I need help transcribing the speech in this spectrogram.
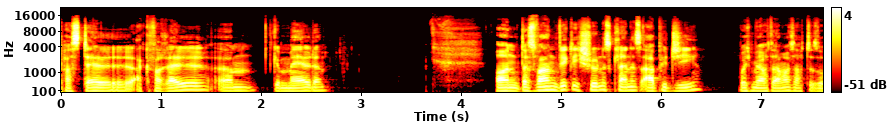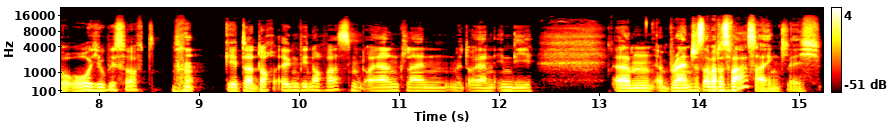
Pastell, Aquarell-Gemälde. Ähm, und das war ein wirklich schönes kleines RPG, wo ich mir auch damals dachte, so, oh, Ubisoft, geht da doch irgendwie noch was mit euren kleinen, mit euren Indie- ähm, Branches, aber das war es eigentlich.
